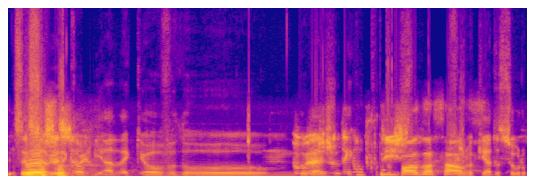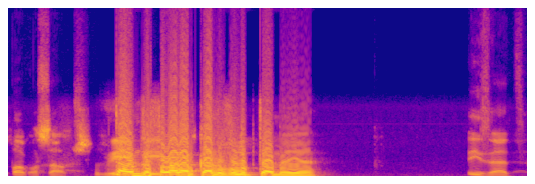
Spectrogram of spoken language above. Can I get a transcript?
Não sei se sabes aquela piada que houve do, do gajo do Paulo Gonçalves. uma piada sobre o Paulo Gonçalves. Estávamos a falar há bocado do Voluptama, é. Exato.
